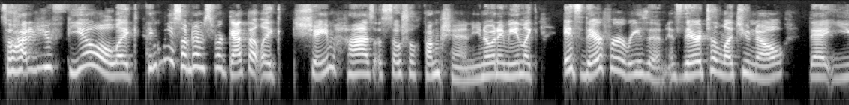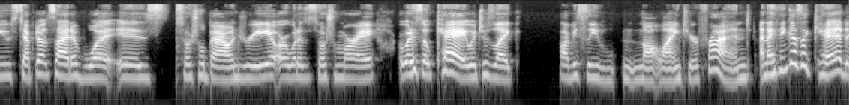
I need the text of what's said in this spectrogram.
So how did you feel? Like I think we sometimes forget that like shame has a social function. You know what I mean? Like it's there for a reason. It's there to let you know that you stepped outside of what is social boundary or what is a social moray or what is okay, which is like obviously not lying to your friend. And I think as a kid,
